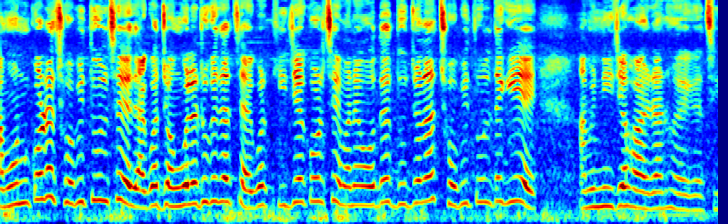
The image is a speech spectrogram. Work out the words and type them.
এমন করে ছবি তুলছে, একবার জঙ্গলে ঢুকে যাচ্ছে, একবার কী যে করছে মানে ওদের দুজনের ছবি তুলতে গিয়ে আমি নিজে হয়রান হয়ে গেছি।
